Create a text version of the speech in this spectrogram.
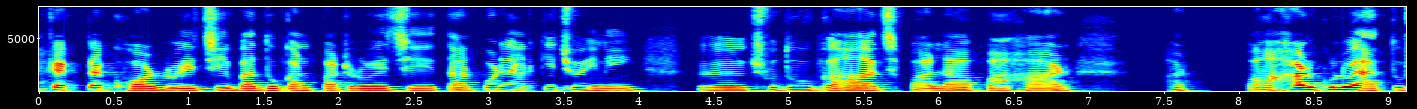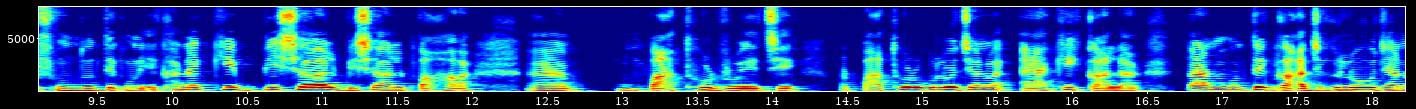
এক একটা ঘর রয়েছে বা দোকানপাট রয়েছে, তারপরে আর কিছুই নেই। শুধু গাছপালা, পাহাড় পাহাড়গুলো এত সুন্দর। দেখুন, এখানে কি বিশাল বিশাল পাহাড় পাথর রয়েছে। আর পাথরগুলো যেন একই কালার। তার মধ্যে গাছগুলোও যেন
